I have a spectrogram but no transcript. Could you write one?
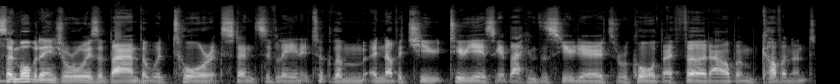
So Morbid Angel were always a band that would tour extensively, and it took them another two, two years to get back into the studio to record their third album, Covenant.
